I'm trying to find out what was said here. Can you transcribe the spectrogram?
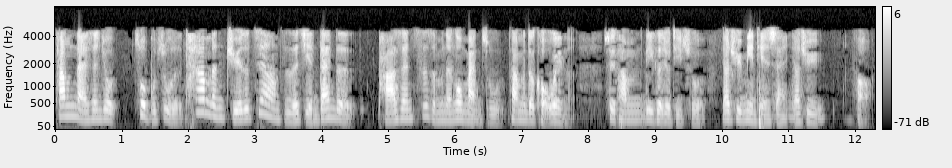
他们男生就坐不住了，他们觉得这样子的简单的爬山是怎么能够满足他们的口味呢？所以他们立刻就提出。要去面天山，要去好，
